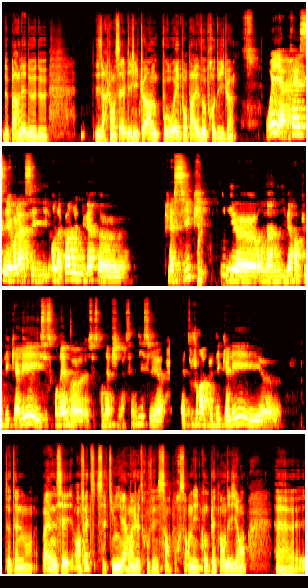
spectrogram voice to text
de parler de, de des arcs-en-ciel, des licornes pour oui, pour parler de vos produits quoi. Oui, après c'est voilà, c'est on n'a pas un univers euh, classique. et on a un univers un peu décalé et c'est ce qu'on aime, c'est ce qu'on aime chez Mercedes, c'est être toujours un peu décalé et Totalement. Ouais, c'est en fait cet univers, moi je le trouve 100%, mais complètement délirant. Euh,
